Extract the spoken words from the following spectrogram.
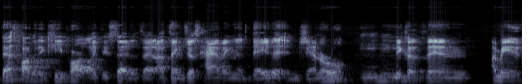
that's probably the key part, like you said, is that I think just having the data in general, Mhm. because then I mean,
